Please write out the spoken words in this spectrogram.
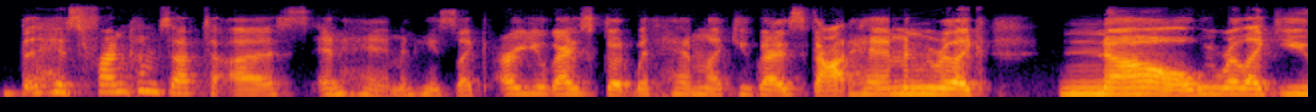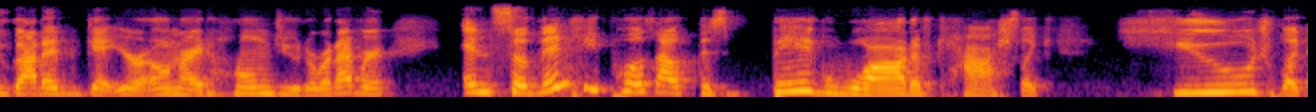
the, his friend comes up to us and him, and he's like, "Are you guys good with him? Like, you guys got him?" And we were like, "No." We were like, "You got to get your own ride home, dude, or whatever." And so then he pulls out this big wad of cash, like huge, like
